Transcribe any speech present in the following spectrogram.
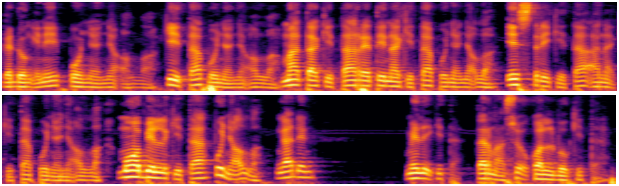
gedung ini punyanya Allah. Kita punyanya Allah. Mata kita, retina kita punyanya Allah. Istri kita, anak kita punyanya Allah. Mobil kita punya Allah. Enggak ada yang milik kita. Termasuk kolbu kita.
